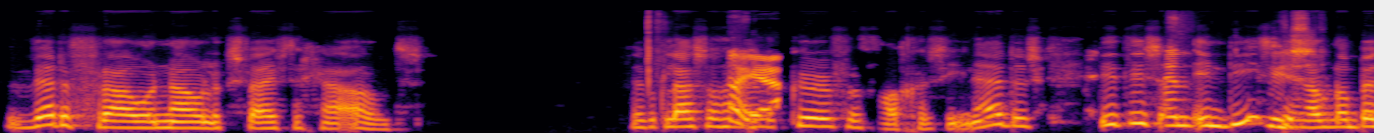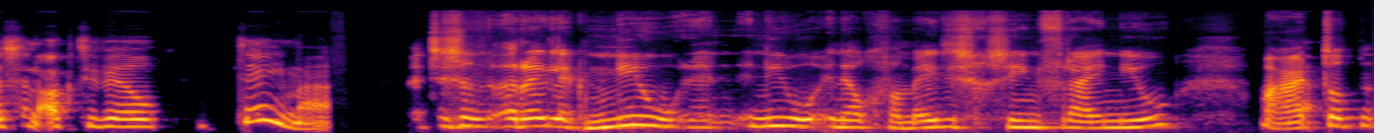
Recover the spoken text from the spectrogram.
werden vrouwen nauwelijks 50 jaar oud. Daar heb ik laatst al nou, een ja. curve van gezien. Hè? Dus dit is en in die zin ook nog best een actueel thema het is een redelijk nieuw, nieuw, in elk geval medisch gezien vrij nieuw. Maar tot,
